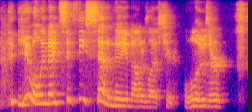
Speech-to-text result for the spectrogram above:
you only made sixty-seven million dollars last year, loser.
